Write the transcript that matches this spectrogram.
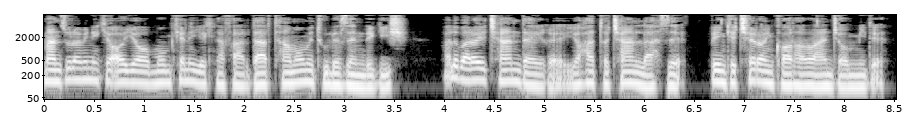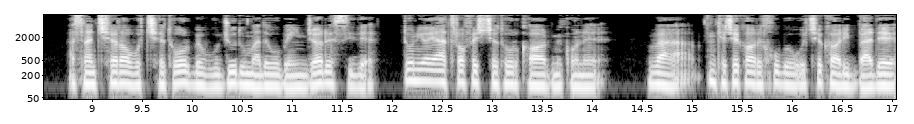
منظورم اینه که آیا ممکنه یک نفر در تمام طول زندگیش ولو برای چند دقیقه یا حتی چند لحظه به اینکه چرا این کارها رو انجام میده اصلا چرا و چطور به وجود اومده و به اینجا رسیده دنیای اطرافش چطور کار می‌کنه و اینکه چه کاری خوبه و چه کاری بده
